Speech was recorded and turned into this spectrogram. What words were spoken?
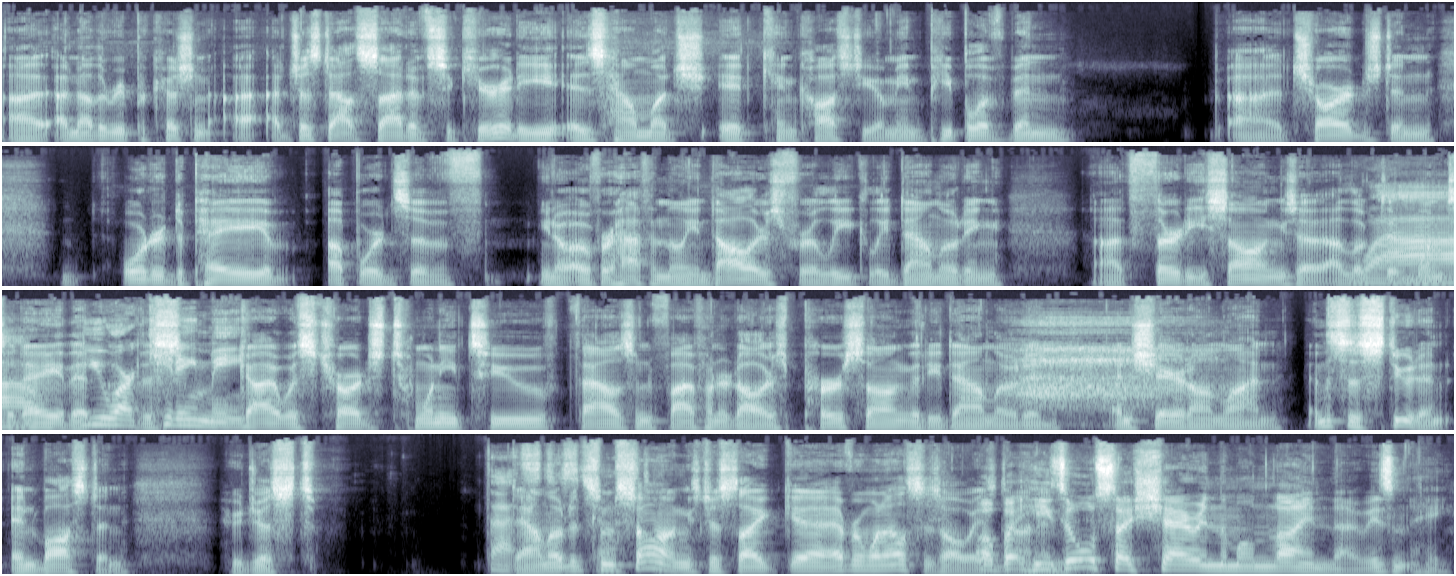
uh, another repercussion uh, just outside of security is how much it can cost you. I mean, people have been uh, charged and ordered to pay upwards of you know over half a million dollars for illegally downloading. Uh, 30 songs. I, I looked at one today that You are this kidding me. guy was charged $22,500 per song that he downloaded and shared online. And this is a student in Boston who just That's downloaded some songs just like uh, everyone else is always Oh, but done. he's And- also sharing them online, though, isn't he?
